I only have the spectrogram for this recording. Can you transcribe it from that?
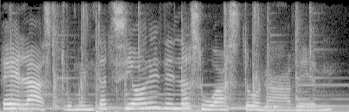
e la strumentazione della sua astronave.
